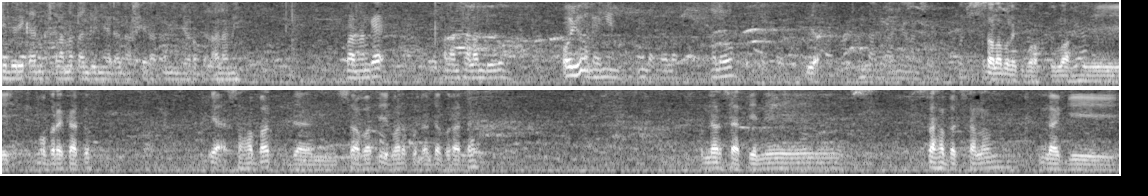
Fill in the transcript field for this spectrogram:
diberikan keselamatan dunia dan akhirat amin ya rabbal alamin Pak Mangke salam-salam dulu Oh iya. Ingin minta tolong. Halo. Ya. Minta doanya langsung. Assalamualaikum warahmatullahi wabarakatuh. Ya sahabat dan sahabat di mana pun anda berada. Benar saat ini sahabat salam lagi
